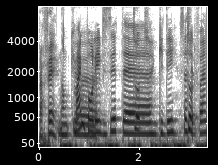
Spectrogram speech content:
Parfait. Donc, Même euh, pour les visites euh, guidées. Ça, Tout. c'est le fun.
